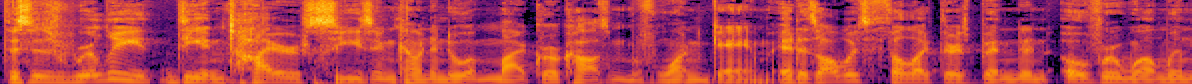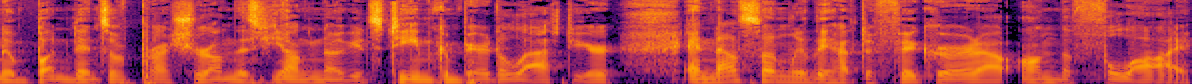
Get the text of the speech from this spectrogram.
this is really the entire season coming into a microcosm of one game. It has always felt like there's been an overwhelming abundance of pressure on this young Nuggets team compared to last year, and now suddenly they have to figure it out on the fly.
